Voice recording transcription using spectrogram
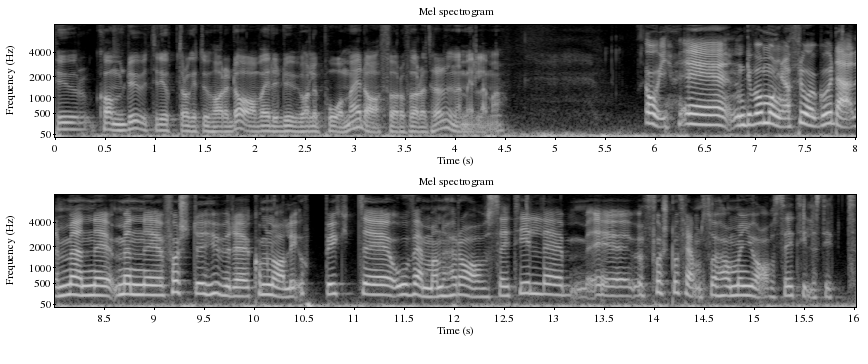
Hur kom du till det uppdraget du har idag? Vad är det du håller på med idag för att företräda dina medlemmar? Oj, eh, det var många frågor där. Men, eh, men eh, först eh, hur Kommunal är uppbyggt och vem man hör av sig till. Eh, först och främst så hör man ju av sig till sitt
